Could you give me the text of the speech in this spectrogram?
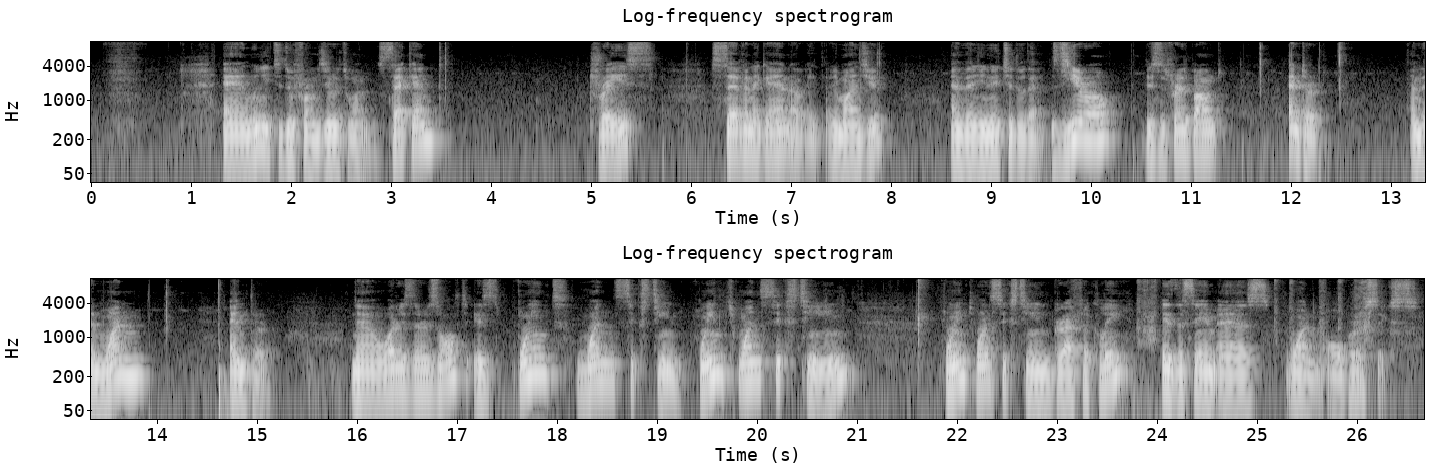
And we need to do from 0 to 1 second trace 7 again I remind you. And then you need to do that. 0 this is first bound enter. And then 1 enter. Now what is the result? Is 0.116. 0.116 0.116 graphically is the same as 1 over 6.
